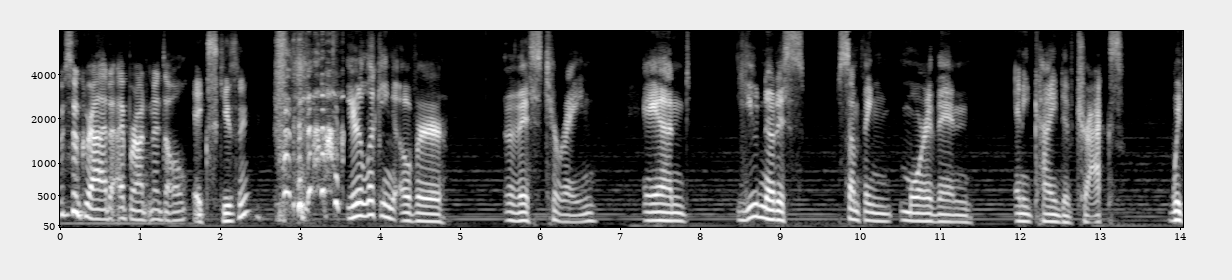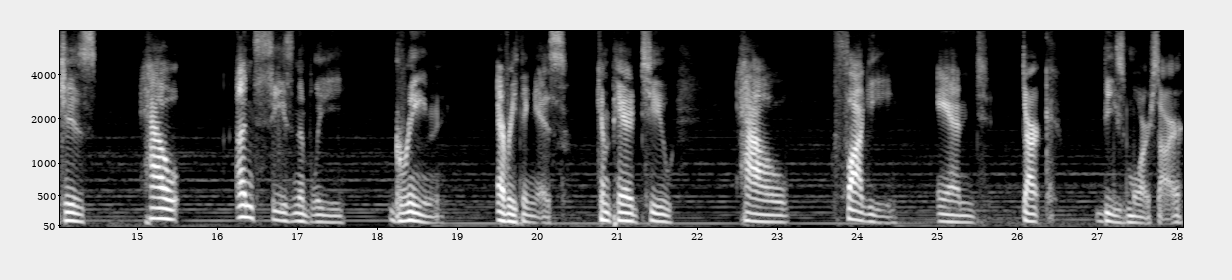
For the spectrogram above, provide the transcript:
i'm so glad i brought an adult Excuse me? You're looking over this terrain, and you notice something more than any kind of tracks, which is how unseasonably green everything is compared to how foggy and dark these moors are.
